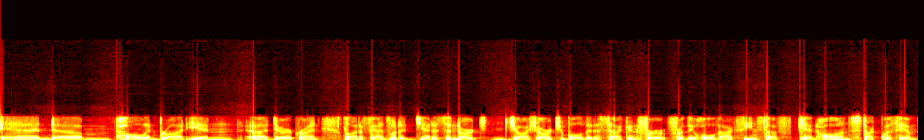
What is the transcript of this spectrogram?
And um, Holland brought in uh, Derek Ryan. A lot of fans would have jettisoned Arch- Josh Archibald in a second for for the whole vaccine stuff. Ken Holland stuck with him.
